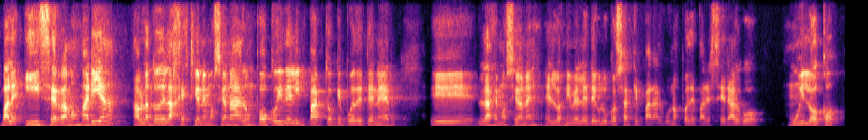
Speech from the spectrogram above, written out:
Vale, y cerramos, María, hablando de la gestión emocional un poco y del impacto que puede tener eh, las emociones en los niveles de glucosa, que para algunos puede parecer algo muy loco,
